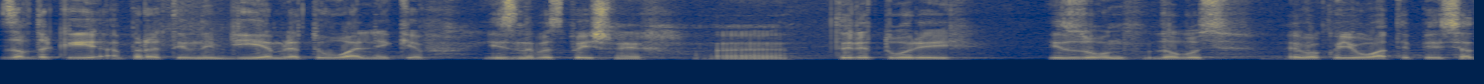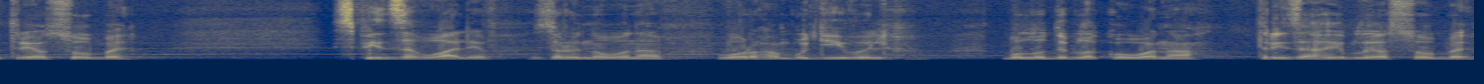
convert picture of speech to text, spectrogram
Завдяки оперативним діям рятувальників із небезпечних е, територій і зон вдалося евакуювати 53 особи. З-під завалів зруйновано ворогом будівель було деблоковано три загиблі особи.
